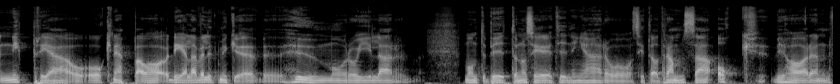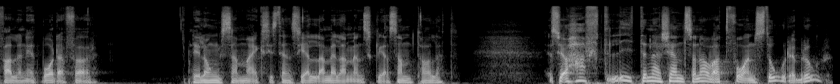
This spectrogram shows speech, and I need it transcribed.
nippriga och, och knäppa och delar väldigt mycket humor och gillar Monty Python och serietidningar och sitta och tramsa. Och vi har en fallenhet båda för det långsamma existentiella mellanmänskliga samtalet. Så jag har haft lite den här känslan av att få en storebror.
